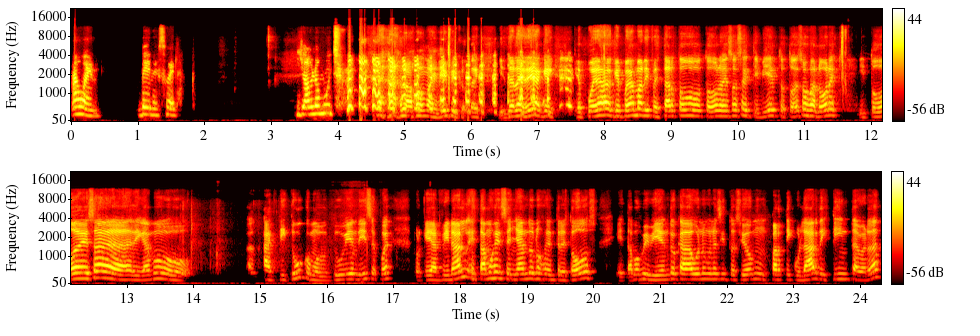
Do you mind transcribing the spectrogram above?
a bueno, Venezuela. Yo hablo mucho. no, magnífico. Y esa es la idea, que, que, puedas, que puedas manifestar todo, todos esos sentimientos, todos esos valores y toda esa, digamos, actitud, como tú bien dices, pues, porque al final estamos enseñándonos entre todos, estamos viviendo cada uno en una situación particular, distinta, ¿verdad?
